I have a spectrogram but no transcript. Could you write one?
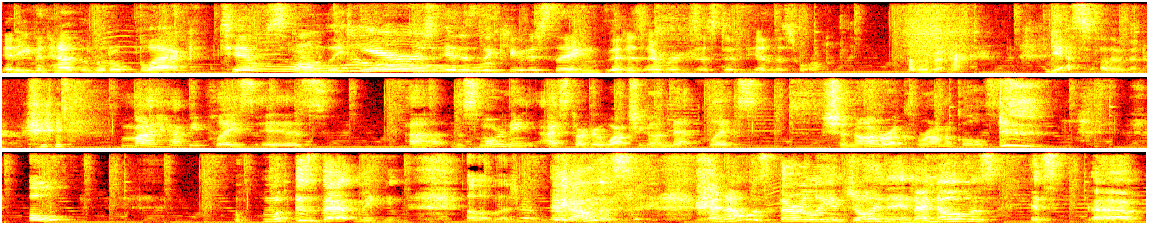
It even had the little black tips on the ears. It is the cutest thing that has ever existed in this world. Other than her. Yes, other than her. My happy place is uh, this morning I started watching on Netflix Shannara Chronicles. Oh, what does that mean? I love that show. And I was and I was thoroughly enjoying it. And I know it was it's uh,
